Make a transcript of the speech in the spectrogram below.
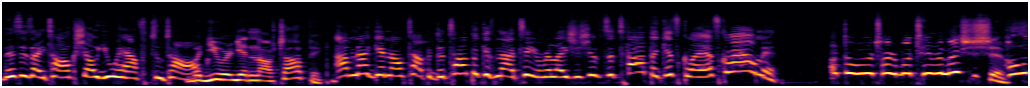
This is a talk show. You have to talk. But you were getting off topic. I'm not getting off topic. The topic is not teen relationships. The topic is class clowning. I thought we were talking about teen relationships. Who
